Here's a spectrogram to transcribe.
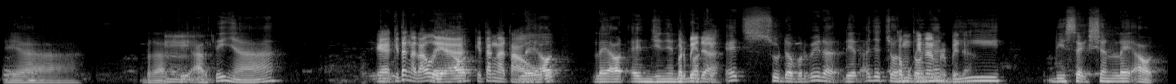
Iya. Berarti Hmm. artinya Ya kita nggak tahu ya, Layout- kita nggak tahu. layout layout engine yang Berbeda. dipakai Edge sudah berbeda. Lihat aja Kemungkinan contohnya berbeda. di di section layout.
